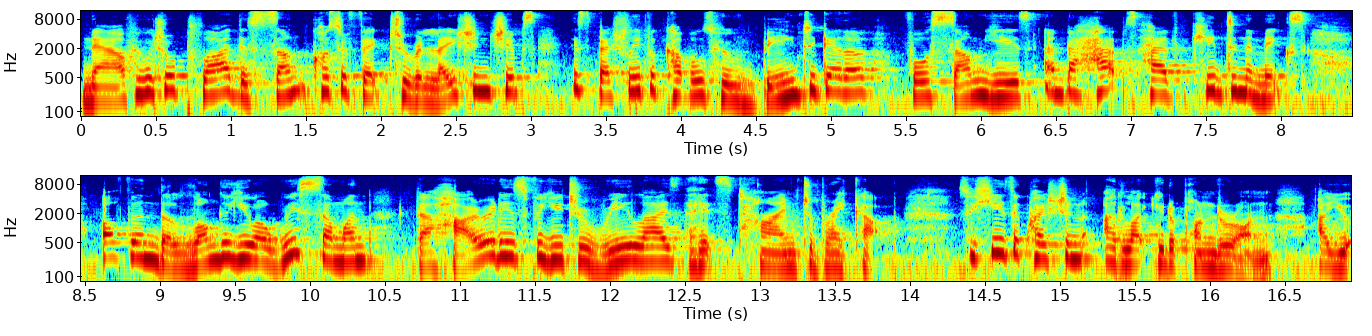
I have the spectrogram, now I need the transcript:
Now, if we were to apply the sunk cost effect to relationships, especially for couples who've been together for some years and perhaps have kids in the mix, often the longer you are with someone, the harder it is for you to realize that it's time to break up. So here's a question I'd like you to ponder on. Are you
